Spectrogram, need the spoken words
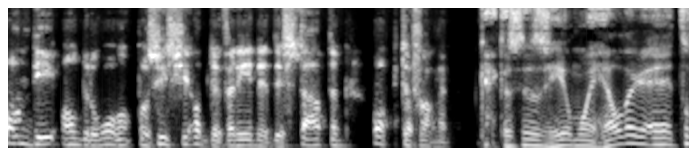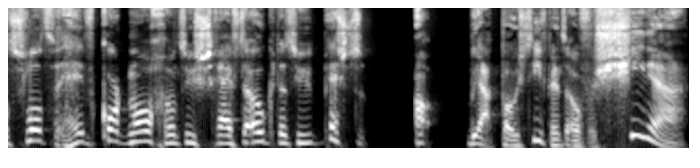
om die onderwogen positie op de Verenigde Staten op te vangen. Kijk, dat is, dat is heel mooi helder. Eh, tot slot, even kort nog, want u schrijft ook dat u best oh, ja, positief bent over China.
